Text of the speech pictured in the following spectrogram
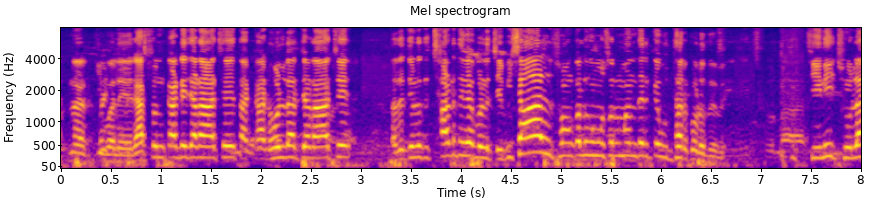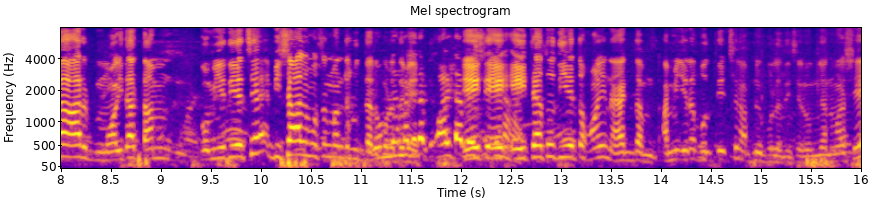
আপনার কি বলে রেশন কার্ডে যারা আছে তার কার্ড হোল্ডার যারা আছে তাদের জন্য তো ছাড় দেবে বলেছে। বিশাল সংখ্যালঘু মুসলমানদেরকে উদ্ধার করে দেবে। চিনি ছোলা আর ময়দার দাম কমিয়ে দিয়েছে বিশাল মুসলমানদের উদ্ধার করে দেবে। এইটা- তো দিয়ে তো হয় না একদম। আমি যেটা বলতে চাইছেন আপনি বলে দিচ্ছেন রমজান মাসে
